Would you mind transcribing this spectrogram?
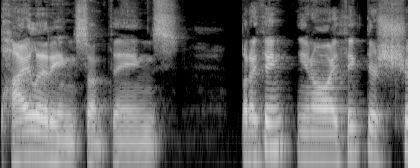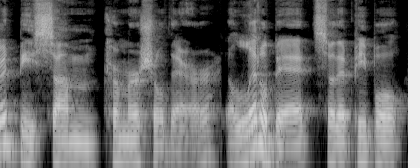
piloting some things, but I think, you know, I think there should be some commercial there a little bit so that people,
